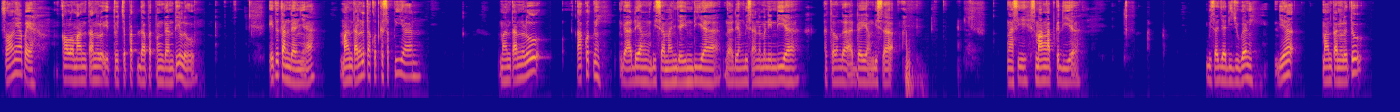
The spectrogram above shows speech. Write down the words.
Soalnya apa ya? Kalau mantan lu itu cepet dapat pengganti lu itu tandanya mantan lu takut kesepian. Mantan lu takut nih nggak ada yang bisa manjain dia nggak ada yang bisa nemenin dia atau nggak ada yang bisa ngasih semangat ke dia. Bisa jadi juga nih dia mantan lu tuh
